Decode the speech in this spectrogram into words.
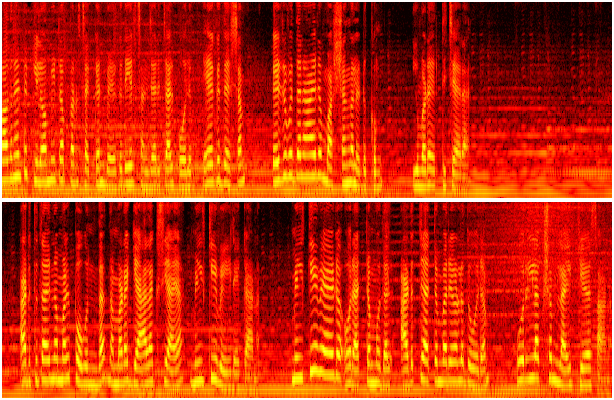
പതിനെട്ട് കിലോമീറ്റർ പെർ സെക്കൻഡ് വേഗതയിൽ സഞ്ചരിച്ചാൽ പോലും ഏകദേശം എഴുപതിനായിരം വർഷങ്ങളെടുക്കും ഇവിടെ എത്തിച്ചേരാൻ. അടുത്തതായി നമ്മൾ പോകുന്നത് നമ്മുടെ ഗാലക്സിയായ മിൽക്കി വേയിലേക്കാണ്. മിൽക്കി വേയുടെ ഒരറ്റം മുതൽ അടുത്ത അറ്റം വരെയുള്ള ദൂരം ഒരു ലക്ഷം ലൈറ്റ് ഇയേഴ്സ് ആണ്.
